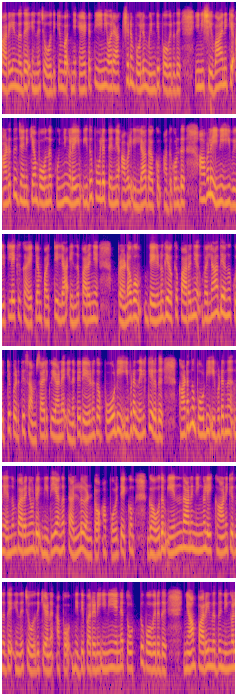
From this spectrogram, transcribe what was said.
പറയുന്നത്? എന്ന് ചോദിക്കുമ്പോൾ ഏട്ടത്തി ഇനി ഒരക്ഷരം പോലും മിണ്ടിപ്പോവരുത്. ഇനി ശിവാനിക്ക് അടുത്ത് ജനിക്കാൻ പോകുന്ന കുഞ്ഞുങ്ങളെയും ഇതുപോലെ തന്നെ അവൾ ഇല്ലാതാക്കും. അതുകൊണ്ട് അവളെ ഇനി ഈ വീട്ടിലേക്ക് കയറ്റാൻ പറ്റില്ല എന്ന് പറഞ്ഞ് പ്രണവും രേണുകയൊക്കെ പറഞ്ഞ് വല്ലാതെ അങ്ങ് കുറ്റപ്പെടുത്തി സംസാരിക്കുകയാണ്. എന്നിട്ട് രേണുക പോടി ഇവിടെ നിൽക്കരുത്. കടന്നു പോടി ഇവിടെ നിന്ന് എന്നും പറഞ്ഞുകൊണ്ട് നിധി അങ്ങ് തള്ളു കണ്ടോ അപ്പോഴത്തേക്കും ഗൗതം എന്താണ് നിങ്ങൾ ഈ കാണിക്കുന്നത്? എന്ന് ചോദിക്കുകയാണ്. അപ്പോൾ നിധി പറയണേ ഇനി എന്നെ തൊട്ടുപോകരുത് ഞാൻ പറയുന്നത് നിങ്ങൾ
